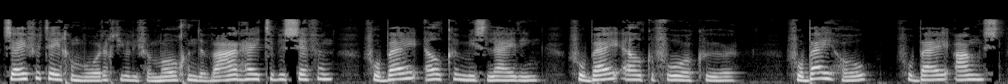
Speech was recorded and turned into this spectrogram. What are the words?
Zij vertegenwoordigt jullie vermogen de waarheid te beseffen, voorbij elke misleiding, voorbij elke voorkeur, voorbij hoop, voorbij angst,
